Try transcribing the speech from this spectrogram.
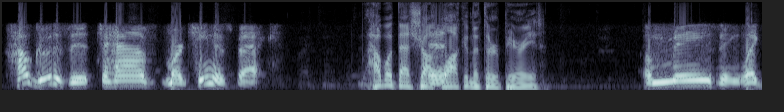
how good is it to have Martinez back? How about that shot Yeah. block in the third period? Amazing. Like,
